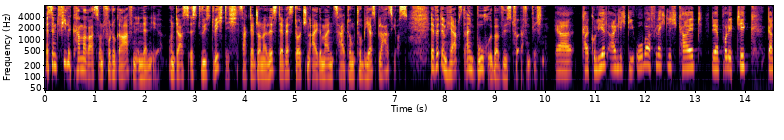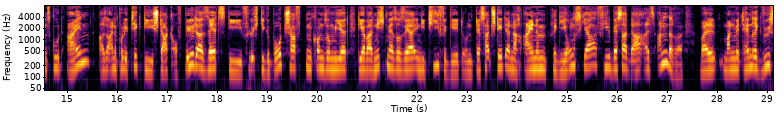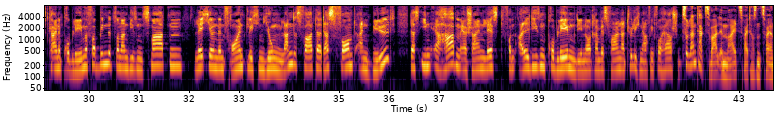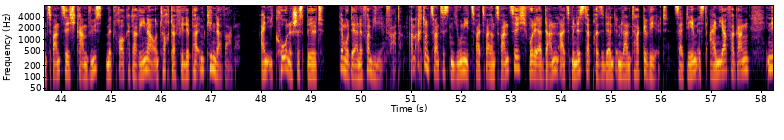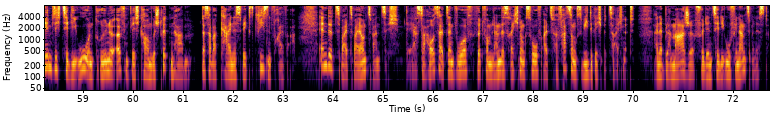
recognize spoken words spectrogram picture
Es sind viele Kameras und Fotografen in der Nähe. Und das ist wüst wichtig, sagt der Journalist der Westdeutschen Allgemeinen Zeitung Tobias Blasius. Er wird im Herbst ein Buch über Wüst veröffentlichen. Er kalkuliert eigentlich die Oberflächlichkeit der Politik ganz gut ein. Also eine Politik, die stark auf Bilder setzt, die flüchtige Botschaften konsumiert, die aber nicht mehr so sehr in die Tiefe geht. Und deshalb steht er nach einem Regierungsjahr viel besser da als andere weil man mit Hendrik Wüst keine Probleme verbindet, sondern diesen smarten, lächelnden, freundlichen, jungen Landesvater. Das formt ein Bild, das ihn erhaben erscheinen lässt von all diesen Problemen, die in Nordrhein-Westfalen natürlich nach wie vor herrschen. Zur Landtagswahl im Mai 2022 kam Wüst mit Frau Katharina und Tochter Philippa im Kinderwagen. Ein ikonisches Bild der moderne Familienvater. Am 28. Juni 2022 wurde er dann als Ministerpräsident im Landtag gewählt. Seitdem ist ein Jahr vergangen, in dem sich CDU und Grüne öffentlich kaum gestritten haben, das aber keineswegs krisenfrei war. Ende 2022. Der erste Haushaltsentwurf wird vom Landesrechnungshof als verfassungswidrig bezeichnet. Eine Blamage für den CDU-Finanzminister.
